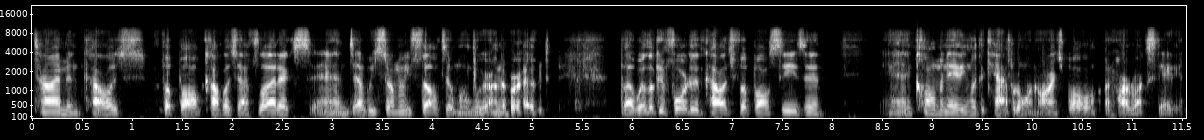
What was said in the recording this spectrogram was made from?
time in college football, college athletics, and uh, we certainly felt it when we were on the road. But we're looking forward to the college football season and culminating with the Capital One Orange Bowl at Hard Rock Stadium.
